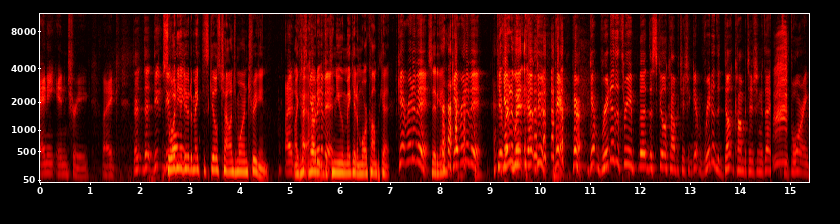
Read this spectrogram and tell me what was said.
any intrigue. Like the, the, the, So what do you do to make the skills challenge more intriguing? I, Like just how, get how do you, of it. can you make it a more complicated? Get rid of it. Say it again. Get rid of it. Get rid of it. no, dude. Here, here. Get rid of the three, the, the skill competition. Get rid of the dunk competition because that's boring.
